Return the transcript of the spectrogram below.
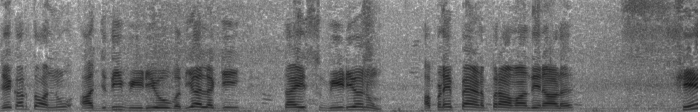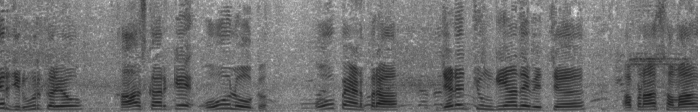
ਜੇਕਰ ਤੁਹਾਨੂੰ ਅੱਜ ਦੀ ਵੀਡੀਓ ਵਧੀਆ ਲੱਗੀ, ਤਾਂ ਇਸ ਵੀਡੀਓ ਨੂੰ ਆਪਣੇ ਭੈਣ ਭਰਾਵਾਂ ਦੇ ਨਾਲ ਸ਼ੇਅਰ ਜ਼ਰੂਰ ਕਰਿਓ। ਖਾਸ ਕਰਕੇ ਉਹ ਲੋਕ, ਉਹ ਭੈਣ ਭਰਾ, ਜਿਹੜੇ ਝੁੰਗੀਆਂ ਦੇ ਵਿੱਚ ਆਪਣਾ ਸਮਾਂ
